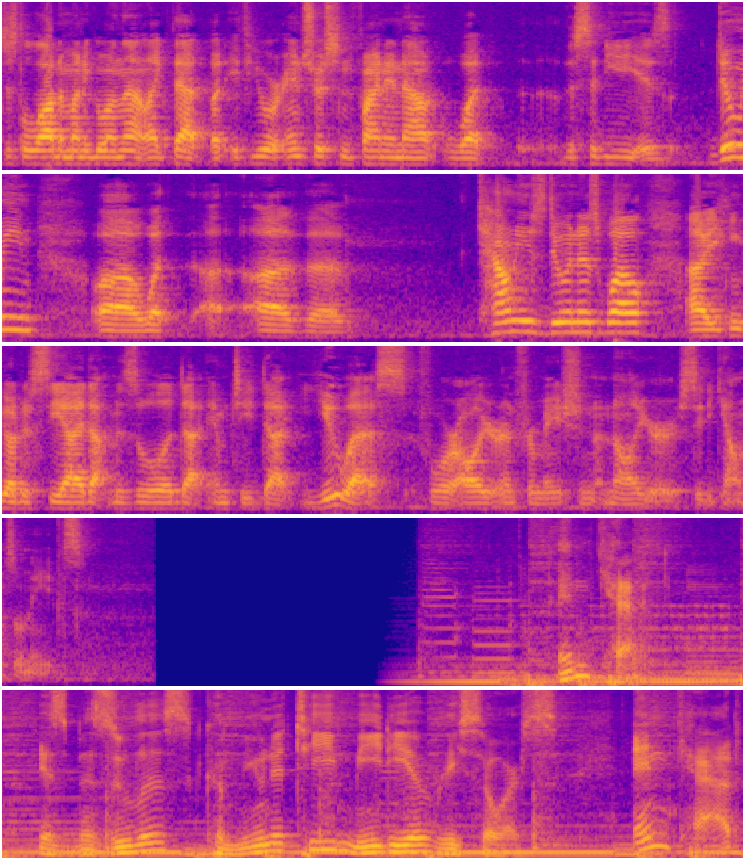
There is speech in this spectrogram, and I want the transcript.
just a lot of money going that like that. But if you are interested in finding out what the city is doing, uh, what uh, uh, the county is doing as well, uh, you can go to ci.missoula.mt.us for all your information and all your city council needs. MCAT is Missoula's community media resource. MCAT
